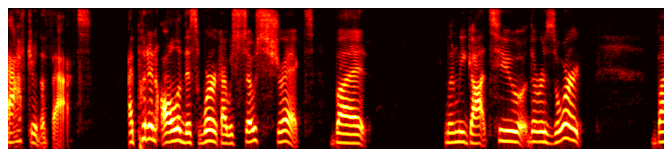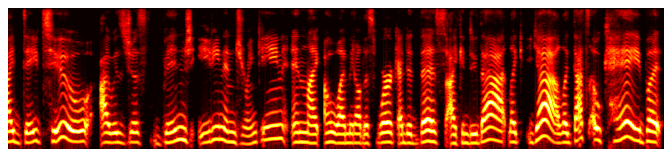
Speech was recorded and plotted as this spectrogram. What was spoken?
after the fact. I put in all of this work, I was so strict, but when we got to the resort, by day two, I was just binge eating and drinking and like, oh, I made all this work. I did this. I can do that. Like, yeah, like that's okay. But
